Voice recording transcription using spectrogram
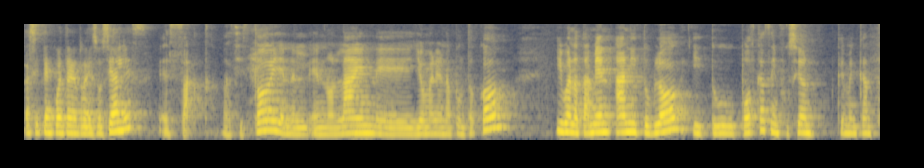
así te encuentran en redes sociales. Exacto, así estoy en, el, en online eh, yomariana.com y bueno, también Ani, tu blog y tu podcast de infusión, que me encanta.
